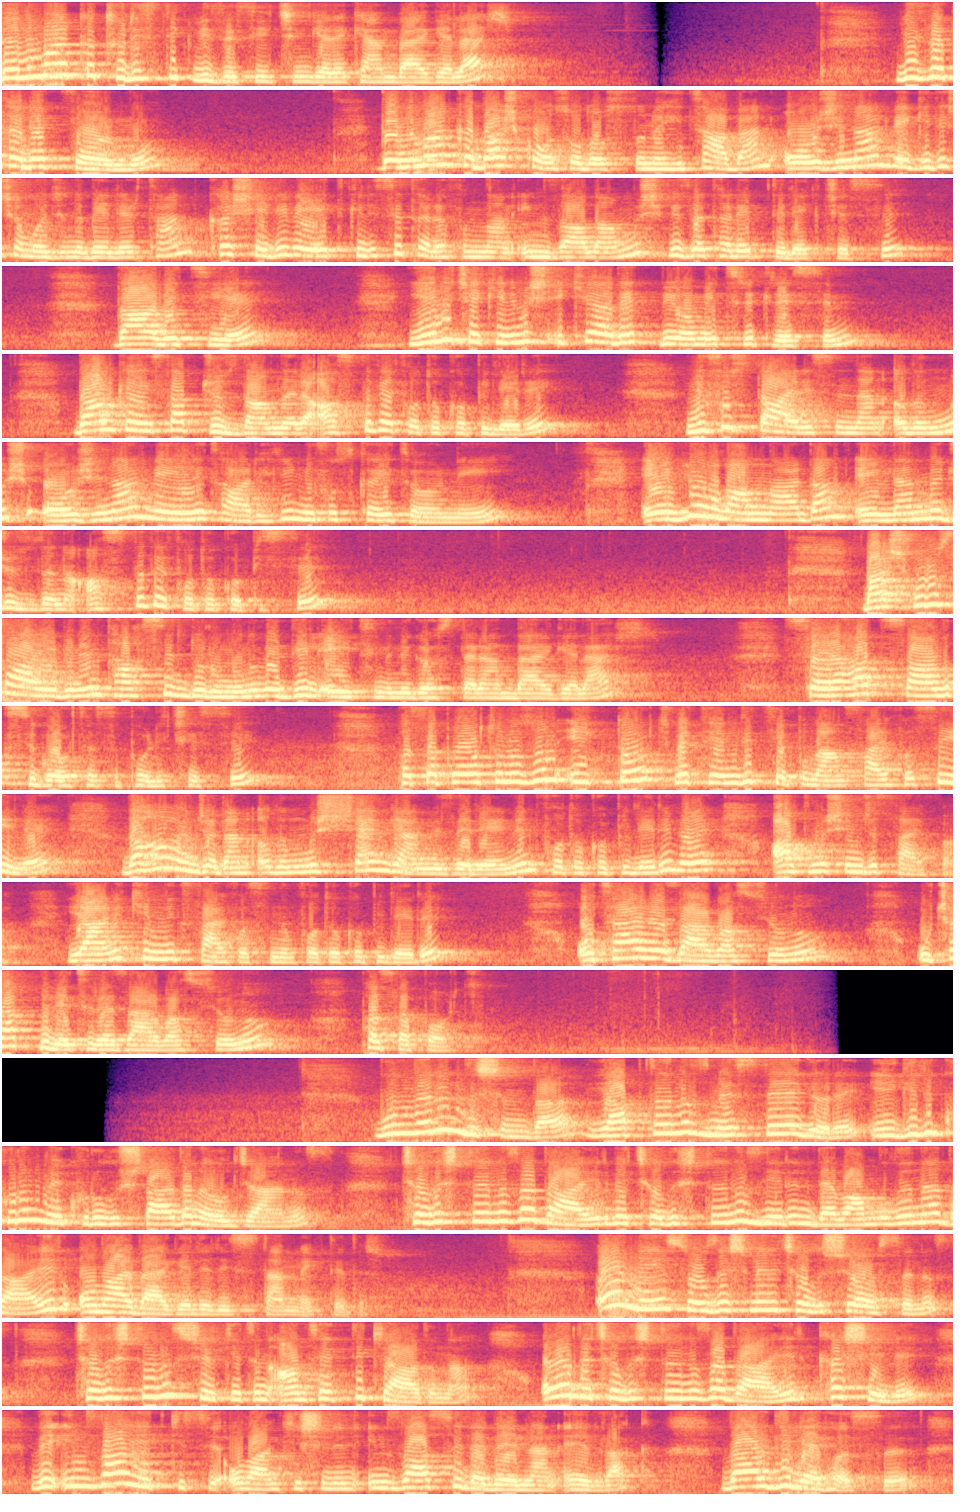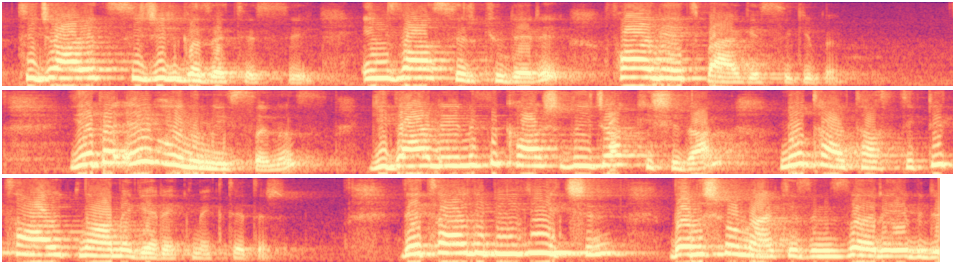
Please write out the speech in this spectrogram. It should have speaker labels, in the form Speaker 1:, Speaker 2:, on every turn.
Speaker 1: Danimarka turistik vizesi için gereken belgeler, vize talep formu, Danimarka Başkonsolosluğu'na hitaben orijinal ve gidiş amacını belirten kaşeli ve yetkilisi tarafından imzalanmış vize talep dilekçesi, davetiye, yeni çekilmiş 2 adet biyometrik resim, banka hesap cüzdanları aslı ve fotokopileri, nüfus dairesinden alınmış orijinal ve yeni tarihli nüfus kayıt örneği, evli olanlardan evlenme cüzdanı aslı ve fotokopisi, başvuru sahibinin tahsil durumunu ve dil eğitimini gösteren belgeler, seyahat sağlık sigortası poliçesi, pasaportunuzun ilk 4 ve temdit yapılan sayfası ile daha önceden alınmış Schengen vizelerinin fotokopileri ve 60. sayfa yani kimlik sayfasının fotokopileri, otel rezervasyonu, uçak bileti rezervasyonu, pasaport. Bunların dışında yaptığınız mesleğe göre ilgili kurum ve kuruluşlardan alacağınız, çalıştığınıza dair ve çalıştığınız yerin devamlılığına dair onay belgeleri istenmektedir. Örneğin sözleşmeli çalışıyorsanız, çalıştığınız şirketin antetli kağıdına, orada çalıştığınıza dair kaşeli ve imza yetkisi olan kişinin imzasıyla verilen evrak, vergi levhası, ticaret sicil gazetesi, imza sirküleri, faaliyet belgesi gibi. Ya da ev hanımıysanız, giderlerinizi karşılayacak kişiden noter tasdikli taahhütname gerekmektedir. Detaylı bilgi için danışma merkezimizi arayabilirsiniz.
